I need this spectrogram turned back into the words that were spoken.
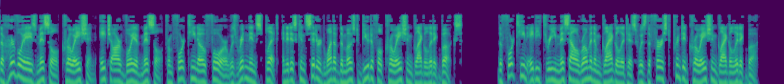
The Hrvoje's Missal Croatian, Hrvojev Missal from 1404 was written in Split, and it is considered one of the most beautiful Croatian Glagolitic books. The 1483 Missal Romanum Glagolitice was the first printed Croatian Glagolitic book.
